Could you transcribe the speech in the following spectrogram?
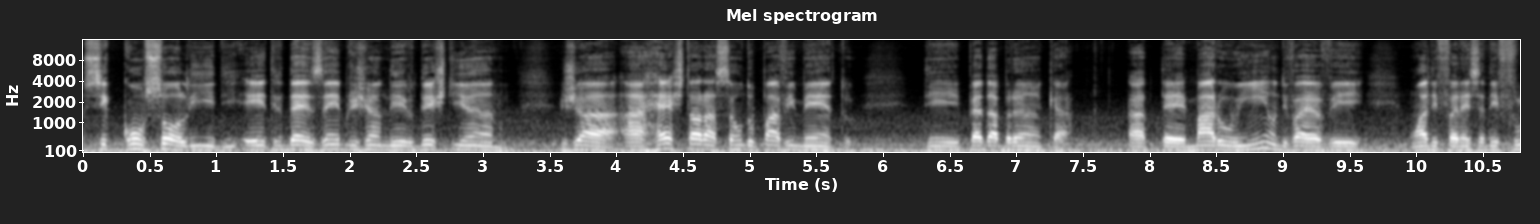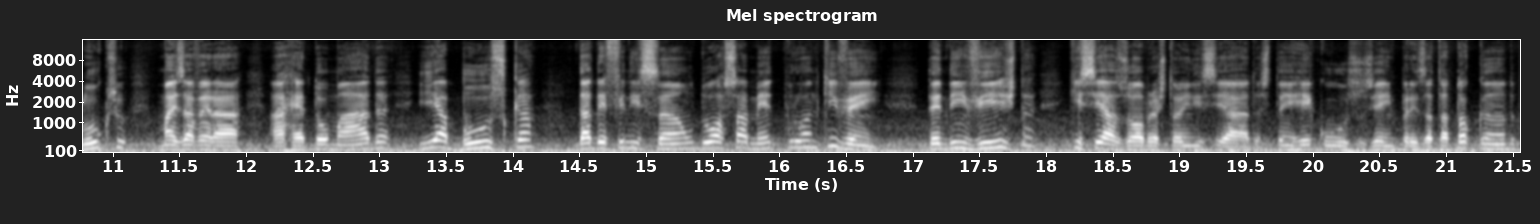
se consolide entre dezembro e janeiro deste ano já a restauração do pavimento de Pedra Branca até Maruim, onde vai haver uma diferença de fluxo, mas haverá a retomada e a busca da definição do orçamento para o ano que vem, tendo em vista que se as obras estão iniciadas, tem recursos e a empresa está tocando,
